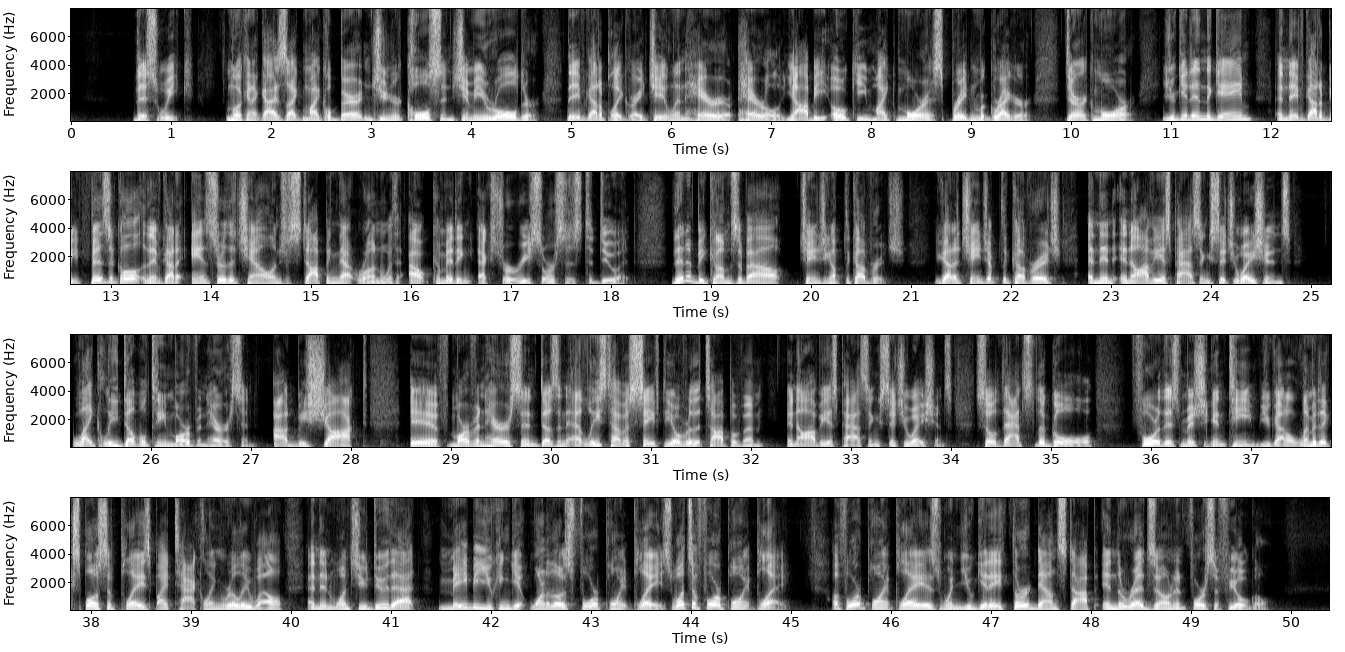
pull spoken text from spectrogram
this week. I'm looking at guys like Michael Barrett and Junior Colson, Jimmy Rolder. They've got to play great. Jaylen Harrell, Eyabi Okie, Mike Morris, Braiden McGregor, Derrick Moore. You get in the game, and they've got to be physical, and they've got to answer the challenge of stopping that run without committing extra resources to do it. Then it becomes about changing up the coverage. You got to change up the coverage, and then in obvious passing situations, likely double team Marvin Harrison. I'd be shocked if Marvin Harrison doesn't at least have a safety over the top of him in obvious passing situations. So that's the goal for this Michigan team. You got to limit explosive plays by tackling really well. And then once you do that, maybe you can get one of those four point plays. What's a four point play? A four point play is when you get a third down stop in the red zone and force a field goal.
